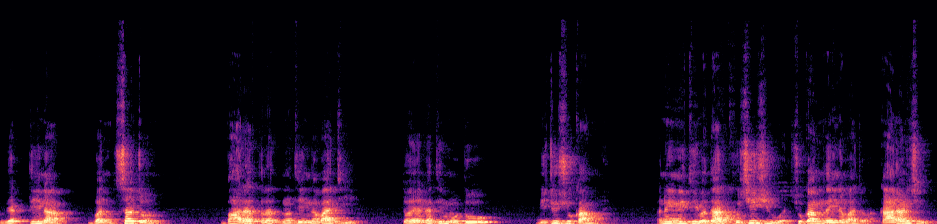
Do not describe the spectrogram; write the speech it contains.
વ્યક્તિના વંશજોને. ભારત રત્નથી નવાજીએ તો એનાથી મોટું બીજું શું કામ હોય? અને એનીથી વધારે ખુશી શું હોય? શું કામ નહીં નવાજવા? કારણ શું?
